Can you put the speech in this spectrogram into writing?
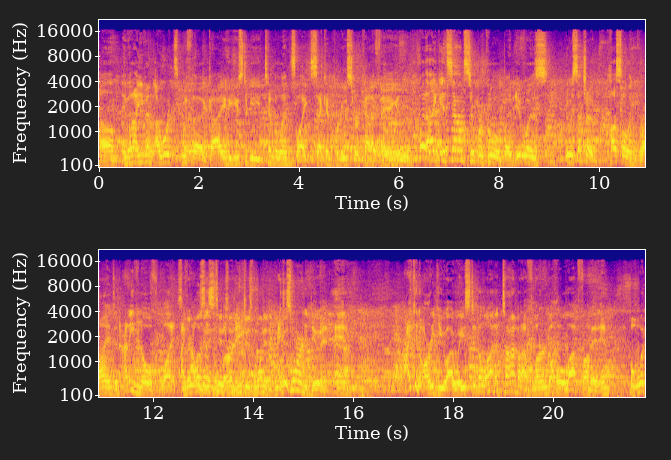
Um, and then I even I worked with a guy who used to be Timbaland's like second producer kind of thing. And, but like it sounds super cool, but it was it was such a hustle and grind, and I didn't even know of what. So there I was wasn't just intention. learning. You just wanted to do I it. I just wanted to do it, and I can argue I wasted a lot of time, but I've learned a whole lot from it. And but what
